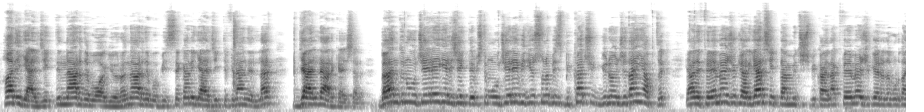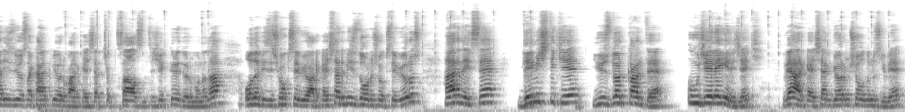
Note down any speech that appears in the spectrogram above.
hani gelecekti, nerede bu Agüero, nerede bu Pistek, hani gelecekti filan dediler. Geldi arkadaşlar. Ben dün UCL'ye gelecek demiştim. UCL videosunu biz birkaç gün önceden yaptık. Yani FM Joker gerçekten müthiş bir kaynak. FM Joker'ı da buradan izliyorsa kalpliyorum arkadaşlar. Çok sağ olsun. Teşekkür ediyorum ona da. O da bizi çok seviyor arkadaşlar. Biz de onu çok seviyoruz. Her neyse demişti ki 104 Kante UCL gelecek. Ve arkadaşlar görmüş olduğunuz gibi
